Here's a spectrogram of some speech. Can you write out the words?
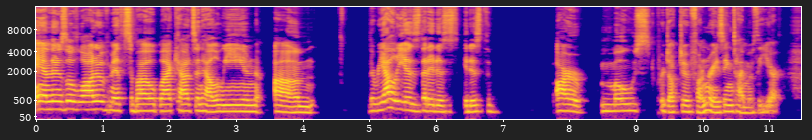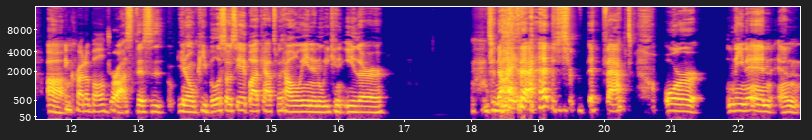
and there's a lot of myths about black cats and Halloween. Um, the reality is that it is it is the our most productive fundraising time of the year. Um, Incredible for us. This is you know people associate black cats with Halloween, and we can either deny that fact or lean in, and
